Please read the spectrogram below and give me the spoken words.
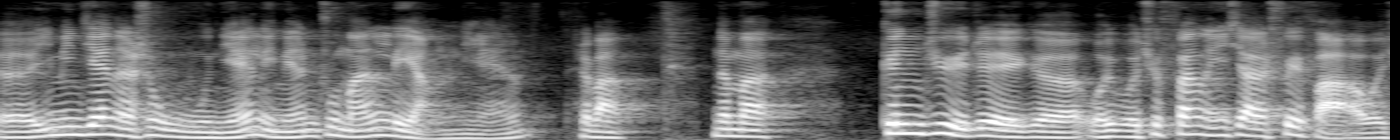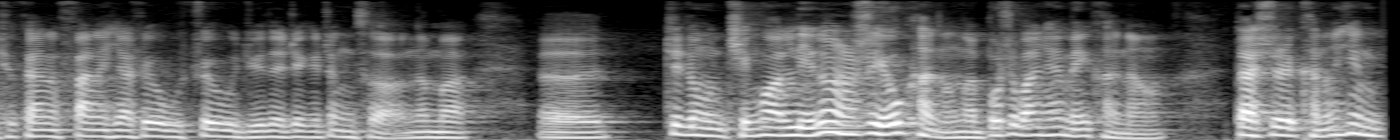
呃，移民监呢是五年里面住满两年，是吧？那么根据这个，我我去翻了一下税法，我去看翻了一下税务税务局的这个政策。那么，呃，这种情况理论上是有可能的，不是完全没可能，但是可能性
